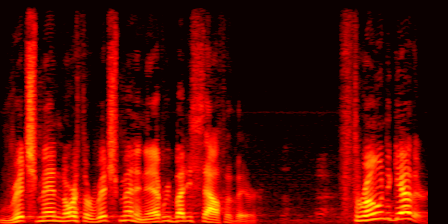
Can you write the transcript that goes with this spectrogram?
rich men north of Richmond and everybody south of there. Thrown together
